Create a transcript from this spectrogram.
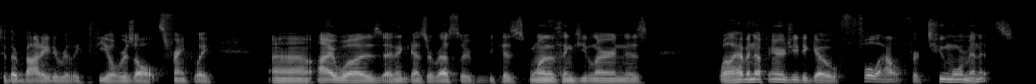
to their body to really feel results frankly uh, i was i think as a wrestler because one of the things you learn is well i have enough energy to go full out for two more minutes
